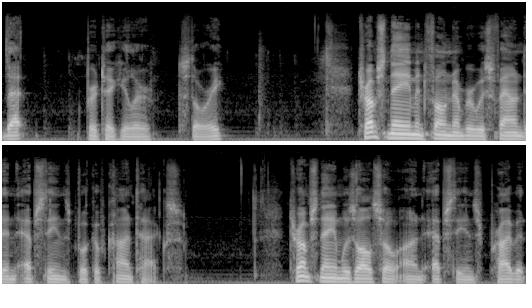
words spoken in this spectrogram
that particular story. Trump's name and phone number was found in Epstein's book of contacts. Trump's name was also on Epstein's private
